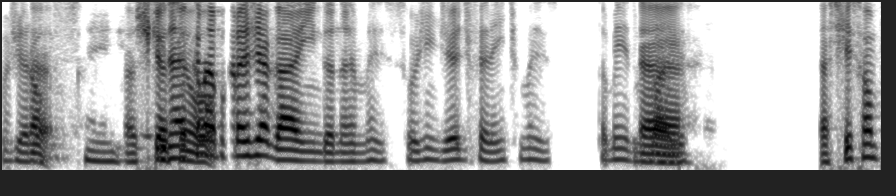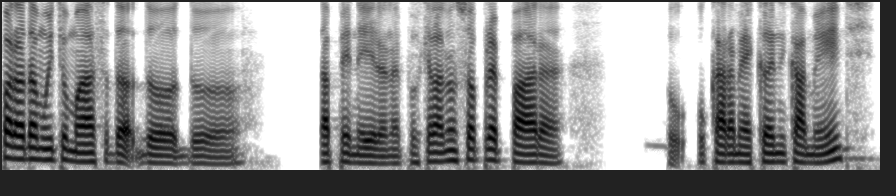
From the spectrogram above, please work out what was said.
no geral. É, sim. Acho que e assim, naquela ó... época era GH ainda, né, mas hoje em dia é diferente, mas também é, vale. Acho que isso é uma parada muito massa do, do, do, da peneira, né, porque ela não só prepara o, o cara mecanicamente,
